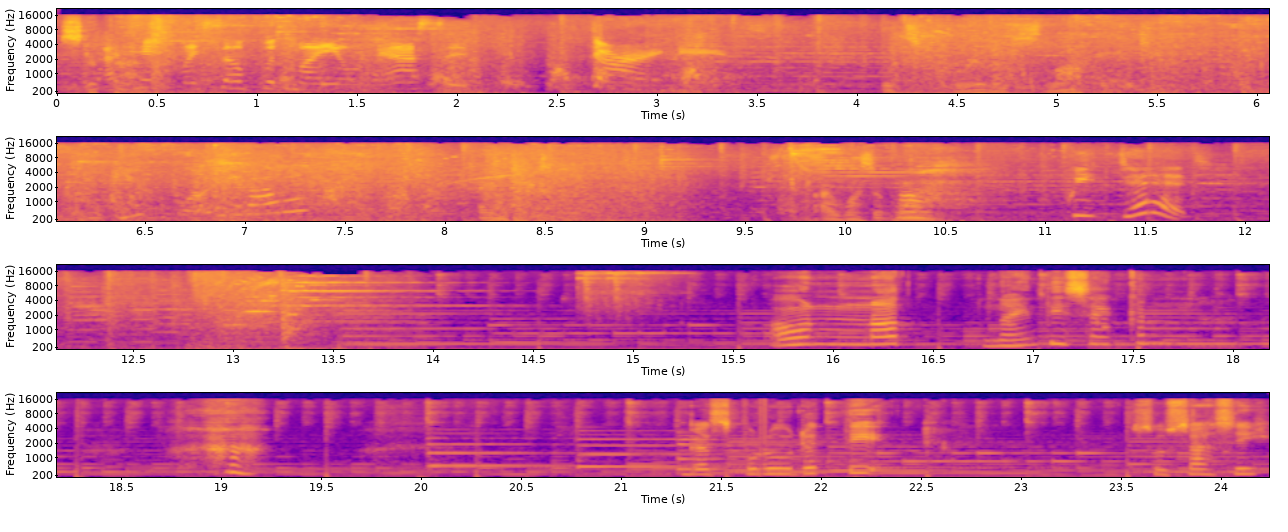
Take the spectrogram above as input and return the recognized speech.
step I hit myself with my own acid. Darn it! It's really sloppy. Are You worried about it? End it. I wasn't worried. We did it. Oh, not 90 second. Nggak 10 detik. Susah sih.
